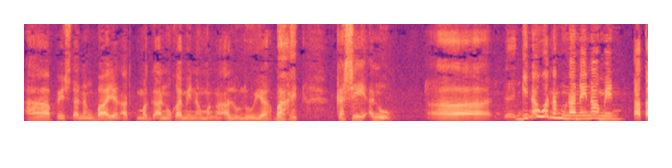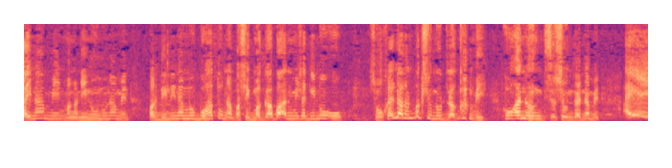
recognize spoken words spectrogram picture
Ah, pesta ng bayan at mag-ano kami ng mga aluluya. Bakit? Kasi ano, ah, ginawa ng nanay namin, tatay namin, mga ninuno namin, pag dili namin buhato na, basig magabaan mi sa ginoo. So, kailangan magsunod lang kami kung anong susundan namin. Ay, ay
